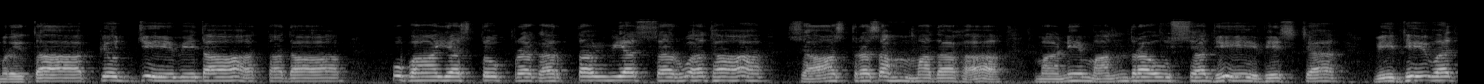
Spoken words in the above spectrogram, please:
मृताप्युज्जीविता तदा उपायस्तु प्रकर्तव्यः सर्वथा शास्त्रसम्मतः मणिमन्त्रौषधीभिश्च विधिवत्प्राणरक्षणे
